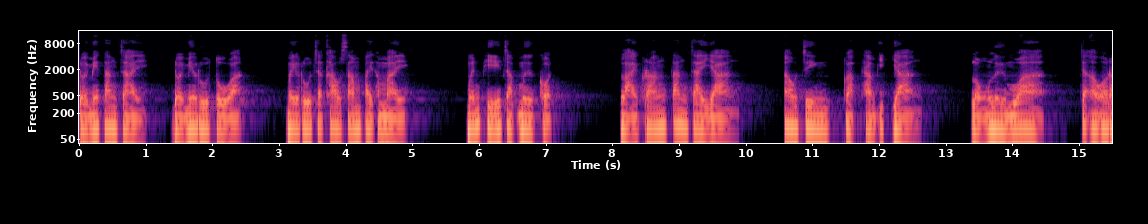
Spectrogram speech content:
โดยไม่ตั้งใจ โดยไม่รู้ตัว ไม่รู้จะเข้าซ้ำไปทำไม เหมือนผีจับมือกด หลายครั้งตั้งใจอย่าง เอาจริงกลับทำอีกอย่าง หลงลืมว่า จะเอาอะไร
